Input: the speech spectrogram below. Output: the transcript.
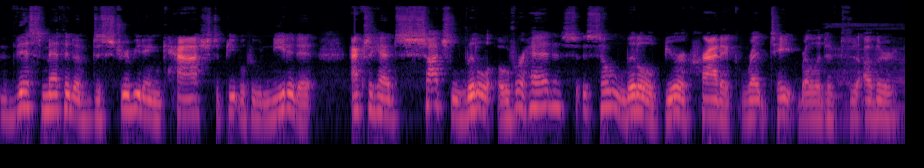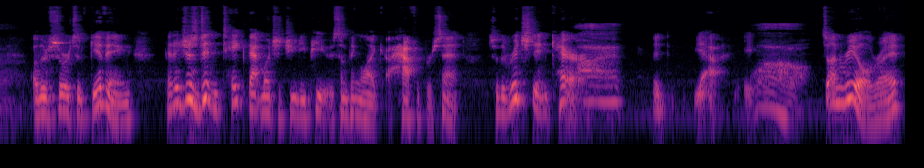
this method of distributing cash to people who needed it actually had such little overhead, so little bureaucratic red tape relative to other other sorts of giving that it just didn't take that much of GDP. It was something like a half a percent. So the rich didn't care. What? It, yeah, it, Whoa. it's unreal, right?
